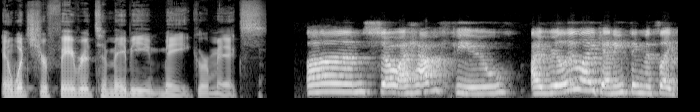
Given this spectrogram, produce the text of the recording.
and what's your favorite to maybe make or mix? Um, so I have a few. I really like anything that's like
